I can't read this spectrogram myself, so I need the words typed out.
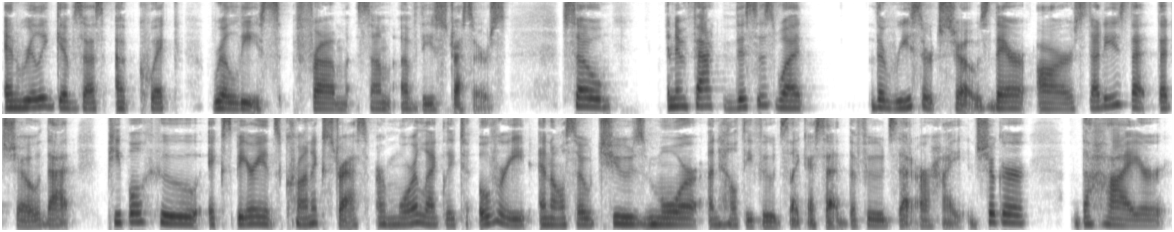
and really gives us a quick release from some of these stressors. So, and in fact, this is what the research shows. There are studies that, that show that people who experience chronic stress are more likely to overeat and also choose more unhealthy foods. Like I said, the foods that are high in sugar, the higher,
